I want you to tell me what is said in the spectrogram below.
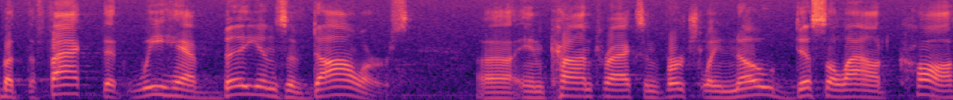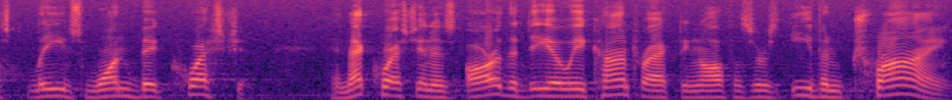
but the fact that we have billions of dollars uh, in contracts and virtually no disallowed cost leaves one big question. And that question is, are the DOE contracting officers even trying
